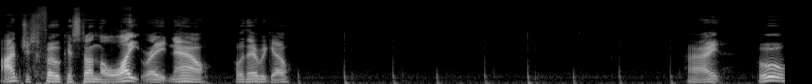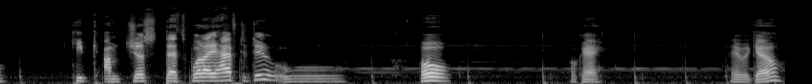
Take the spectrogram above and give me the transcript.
I'm just focused on the light right now. Oh, there we go. Alright. Ooh. Keep, I'm just, that's what I have to do. Ooh. Oh. Okay. There we go.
